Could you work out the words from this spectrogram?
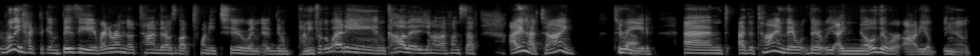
really hectic and busy right around the time that I was about 22 and, you know planning for the wedding and college and all that fun stuff. I didn't have time to yeah. read. And at the time there there I know there were audio, you know,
